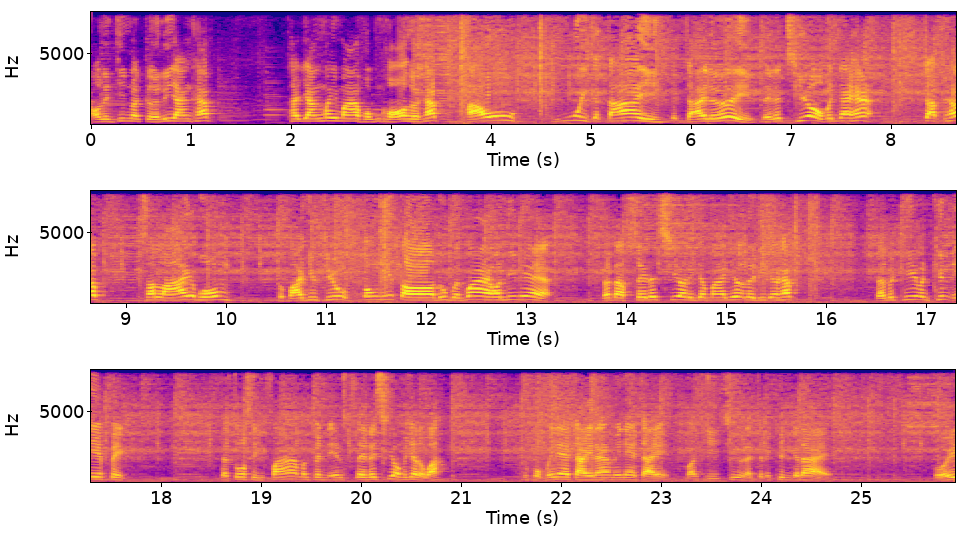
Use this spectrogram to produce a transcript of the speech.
ออริจินมาเกิดหรือยังครับ ถ้ายังไม่มาผมขอเถอะครับเผาอุ้ยกระจายกระจายเลยเดนเชียวเป็นไงฮะ จัดครับสลายครับผมสบายชิวๆตรงนี้ต่อดูเหมือนว่าวันนี้เนี่ยระดับเซเลเชียลนี่จะมาเยอะเลยทีเดียวครับ แต่เมื่อกี้มันขึ้นเอเปก แต่ตัวสีฟ้ามันเป็นเอเซเลเชียลไม่ใช่หรอวะ คือผมไม่แน่ใจนะ ไม่แน่ใจ บางทีชื่อมันอาจจะไม่ขึ้นก็ได้ เฮ้ย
